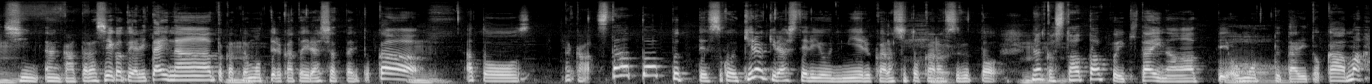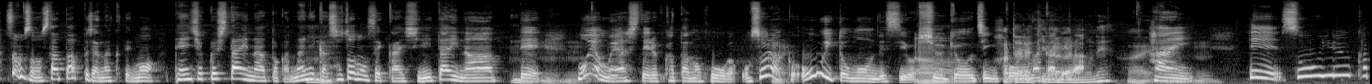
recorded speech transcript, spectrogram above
うん。新なんか新しいことやりたいなとかって思ってる方いらっしゃったりとか、うん。あと、なんか、スタートアップってすごいキラキラしてるように見えるから、外からすると、いうんなんかスタートアップ行きたいなって思ってたりとか、まあ、そもそもスタートアップじゃなくても、転職したいなとか、何か外の世界知りたいなってもやもやしてる方の方がおそらく多いと思うんですよ、就業人口の中では。ね。はい。はいうんで、そういう方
